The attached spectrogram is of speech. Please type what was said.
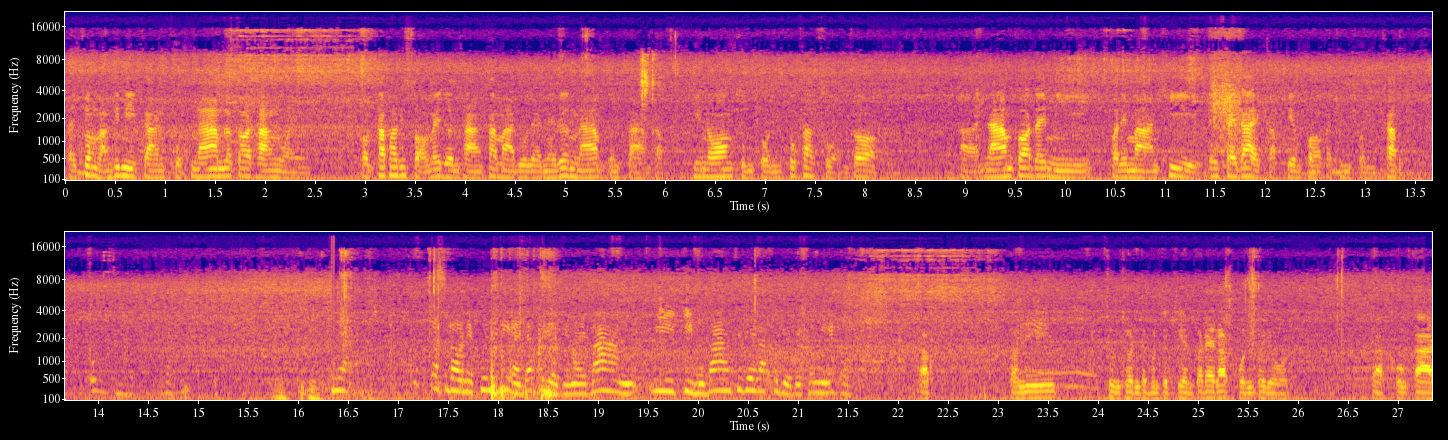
แต่ช่วงหลังที่มีการขุดน้ำแล้วก็ทางหน่วยกองทัพภาคที่2ได้เดินทางเข้ามาดูแลในเรื่องน้ำต่างๆกับพี่น้องชุมชนทุกภาคส่วนก็อ่าน้ำก็ได้มีปริมาณที่ได้ใช้ได้กับเพียงพอกับชุมชนครับ เนี่ยรัษฎรในพื้นที่ได้ประโยชน์อยังไงบ้าง มีกี่หมู่บ้านที่ได้รับประโยชน์ในครั้งนี้ค่ะครับ ตอนนี้ชุมชนตำบลตะเคียนก็ได้รับผลประโยชน์ จากโครงการ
